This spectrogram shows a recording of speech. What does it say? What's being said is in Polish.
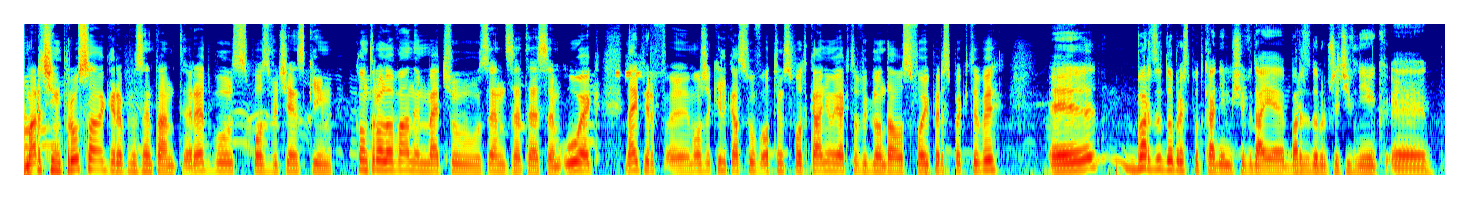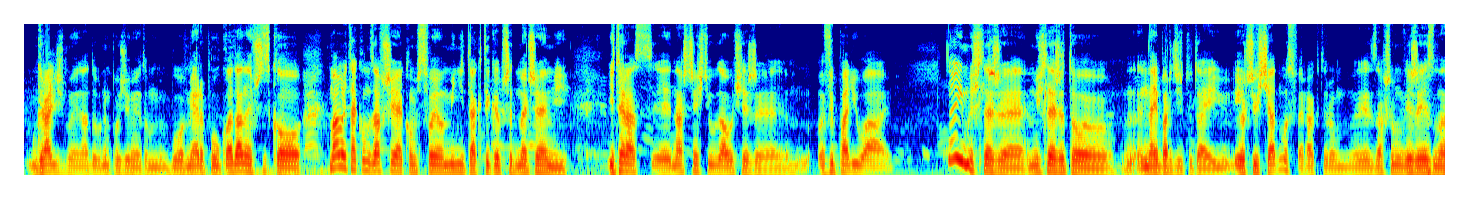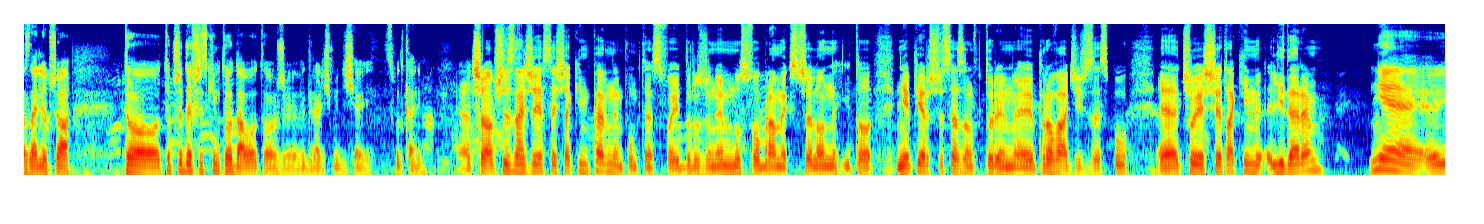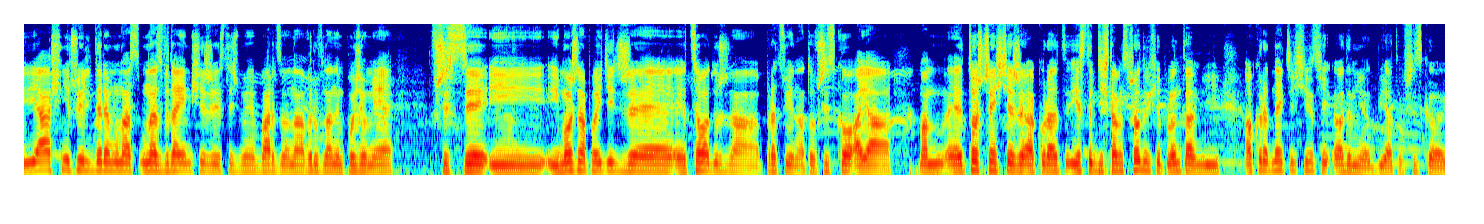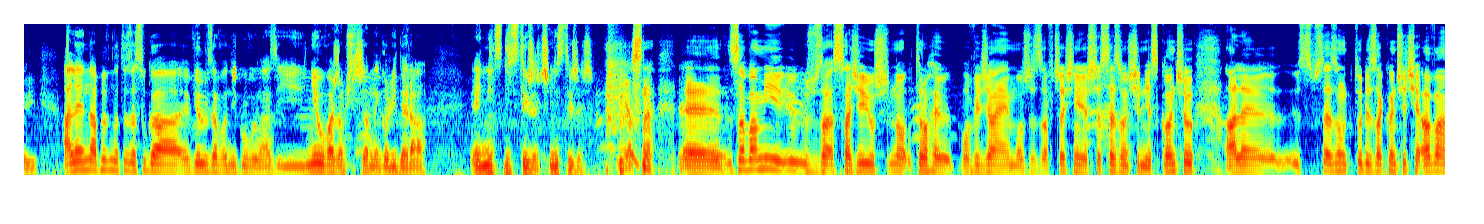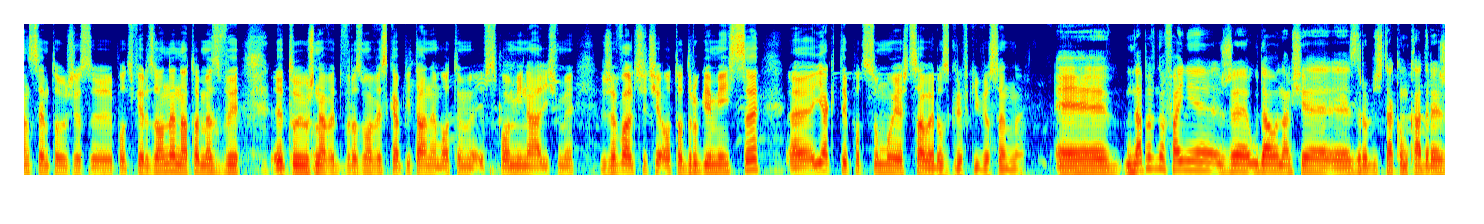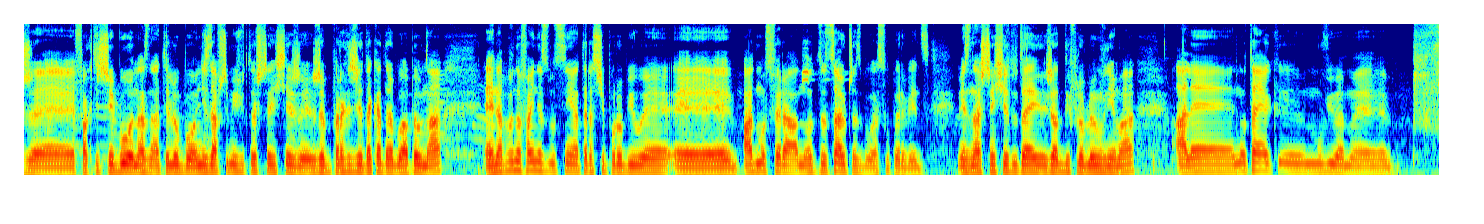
Marcin Prusak, reprezentant Red Bulls po zwycięskim kontrolowanym meczu z NZS-em UEK. Najpierw e, może kilka słów o tym spotkaniu, jak to wyglądało z swojej perspektywy? E, Bardzo dobre spotkanie mi się wydaje, bardzo dobry przeciwnik. e, Graliśmy na dobrym poziomie, to było w miarę poukładane wszystko. Mamy taką zawsze jakąś swoją mini taktykę przed meczem i, i teraz na szczęście udało się, że wypaliła. No i myślę, że myślę, że to najbardziej tutaj i oczywiście atmosfera, którą e, zawsze mówię, że jest u nas najlepsza. To, to przede wszystkim to dało to, że wygraliśmy dzisiaj spotkanie. E, Trzeba przyznać, że jesteś takim pewnym punktem swojej drużyny, mnóstwo bramek strzelonych i to nie pierwszy sezon, w którym e, prowadzisz zespół. Czujesz się takim liderem? Nie, ja się nie czuję liderem u nas. U nas wydaje mi się, że jesteśmy bardzo na wyrównanym poziomie wszyscy i, i można powiedzieć, że cała drużyna pracuje na to wszystko, a ja mam e, to szczęście, że akurat jestem gdzieś tam z przodu, się plątam i akurat najczęściej ode mnie odbija to wszystko. I, ale na pewno to zasługa wielu zawodników u nas i nie uważam się żadnego lidera. E, Nic, nic z tych rzeczy, nic z tych rzeczy. Jasne. E, za wami już w zasadzie już no, trochę powiedziałem, może za wcześnie jeszcze sezon się nie skończył, ale sezon, który zakończycie awansem, to już jest e, potwierdzone. Natomiast wy e, tu już nawet w rozmowie z kapitanem o tym wspominaliśmy, że walczycie o to drugie miejsce. E, jak ty podsumujesz całe rozgrywki wiosenne? E, Na pewno fajnie, że udało nam się e, zrobić taką kadrę, że faktycznie było nas na tylu, bo nie zawsze mieliśmy to szczęście, że, że praktycznie ta kadra była pełna. E, Na pewno fajne wzmocnienia teraz się porobiły. Atmosfera, no to cały czas była super, więc, więc na szczęście tutaj żadnych problemów nie ma. Ale no tak jak mówiłem,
